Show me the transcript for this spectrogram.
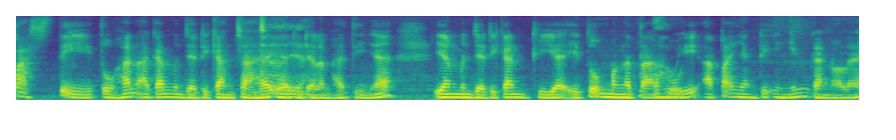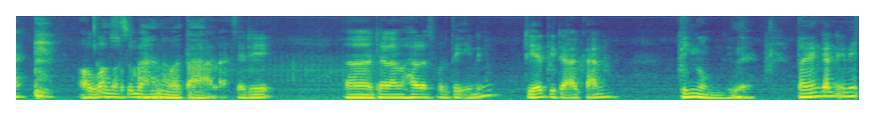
pasti Tuhan akan menjadikan cahaya, di Cahaya. dalam hatinya yang menjadikan dia itu mengetahui apa yang diinginkan oleh Allah, Allah Subhanahu wa taala. Jadi eh, dalam hal seperti ini dia tidak akan bingung gitu ya. Bayangkan ini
